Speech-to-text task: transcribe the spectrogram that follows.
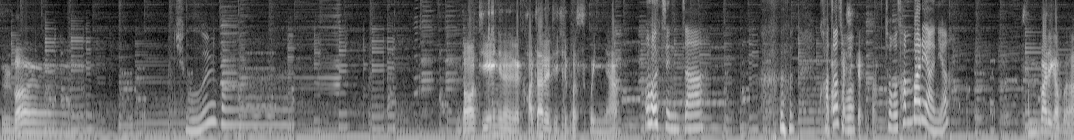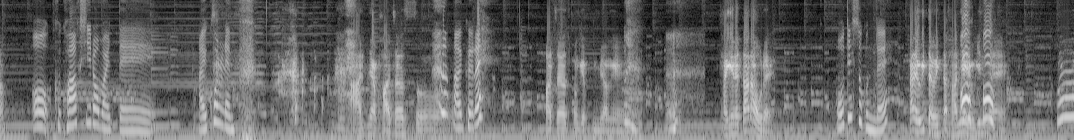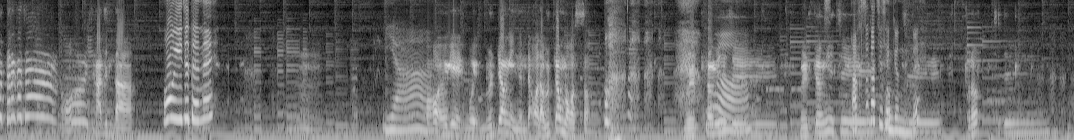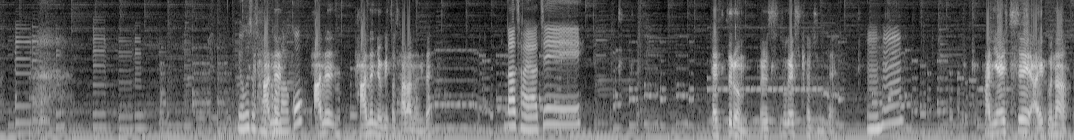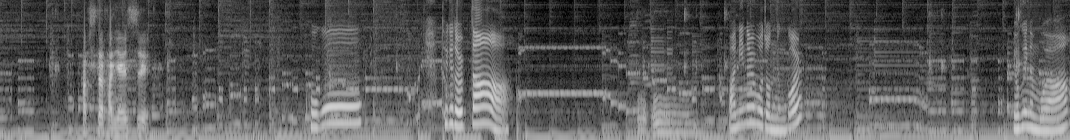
출발. 출발. 너 뒤에 있는 왜 과자를 뒤집어 쓰고 있냐? 어, 진짜. 과자 저거, 맛있겠다. 저거 산발이 아니야? 산발이가 뭐야? 어, 그 과학 실험할 때 아이콘 램프. 아니야 과자였어. 아, 그래? 과자였던 게 분명해. 자기네 따라오래. 어딨어, 근데? 아 여기 있다 여기 있다. 다니엘 어, 여기 있네. 오 따라가자. 오 가진다. 어, 이제 되네? 음. 이야. 어 여기 뭐 물병이 있는데? 어 나 물병 먹었어. 물병이지. 물병이지. 락스같이 생겼는데? 부럽지. 부럽지. 여기서 잘 나는- 거라고? 반은 반은 여기서 잘하는데? 나 자야지. 베스룸을 소개시켜 준대. 음흠. 다니엘 씨 알구나. 갑시다 다니엘 씨. 고고. 되게 넓다. 보고. 많이 넓어졌는걸? 여기는 뭐야?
